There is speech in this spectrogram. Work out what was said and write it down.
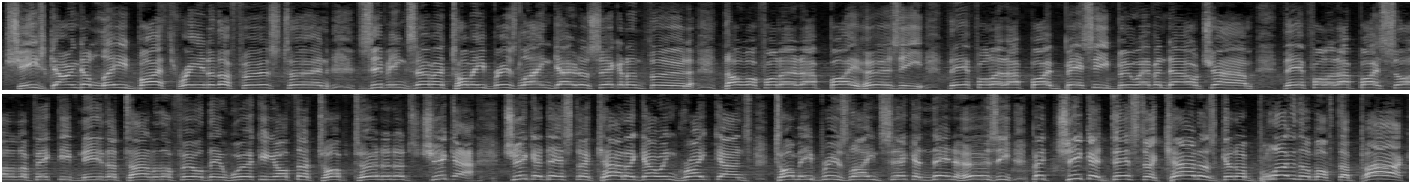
She's going to lead by three into the first turn. Zipping Summer, Tommy Brislane go to second and third. They were followed up by Hersey. They're followed up by Bessie Boo Avondale Charm. They're followed up by Silent Effective near the tail of the field. They're working off the top turn and it's Chica. Chica Destacata going great guns. Tommy Brislane second, then Hersey. But Chica Destacata's going to blow them off the park.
